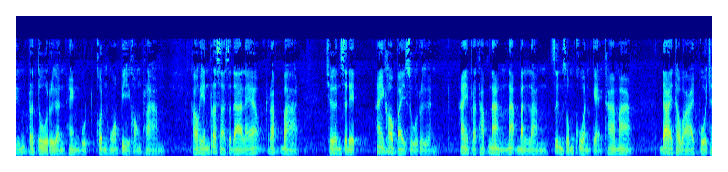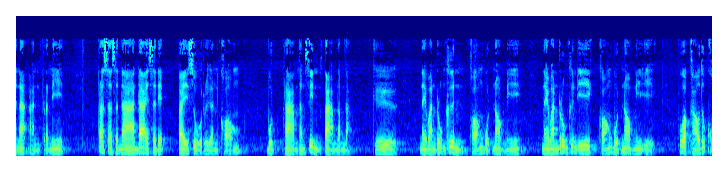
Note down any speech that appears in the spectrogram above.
ถึงประตูเรือนแห่งบุตรคนหัวปีของพราหมณ์ เขาเห็นพระศาสดาแล้วรับบาตรเชิญเสด็จให้เข้าไปสู่เรือน ให้ประทับนั่งณบัลลังก์ซึ่งสมควรแก่ข้ามาก ได้ถวายโภชนะอันประนีต พระศาสดาได้เสด็จไปสู่เรือนของบุตรพราหมณ์ทั้งสิ้นตามลำดับ คือในวันรุ่งขึ้นของบุตรนอกนี้ ในวันรุ่งขึ้นอีกของบุตรนอกนี้อีก พวกเขาทุกค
